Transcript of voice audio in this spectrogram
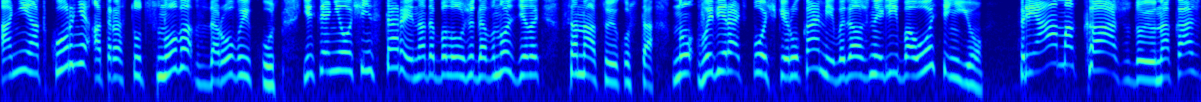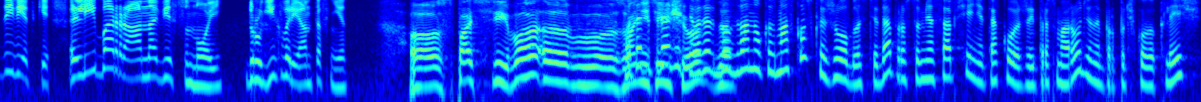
они от корня отрастут снова в здоровый куст. Если они очень старые, надо было уже давно сделать санацию куста. Но выбирать почки руками вы должны нужны либо осенью, прямо каждую, на каждой ветке, либо рано весной. Других вариантов нет. Э, спасибо. Э, звоните вот это, еще. Вот это да. был звонок из Московской же области, да? Просто у меня сообщение такое же и про смородину, и про пучковый клещ.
